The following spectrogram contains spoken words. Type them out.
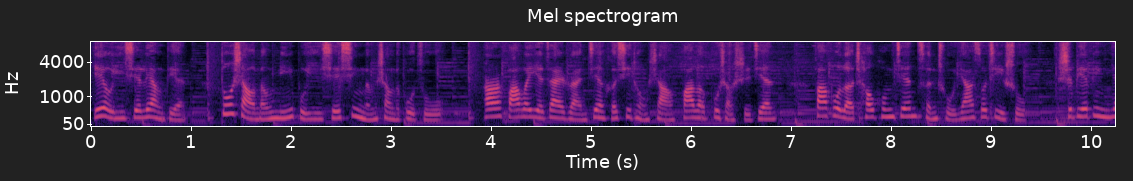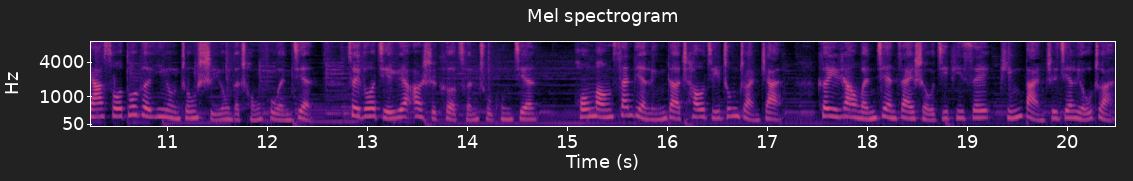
也有一些亮点，多少能弥补一些性能上的不足。而华为也在软件和系统上花了不少时间，发布了超空间存储压缩技术，识别并压缩多个应用中使用的重复文件，最多节约二十克存储空间。鸿蒙三点零的超级中转站，可以让文件在手机、PC、平板之间流转。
